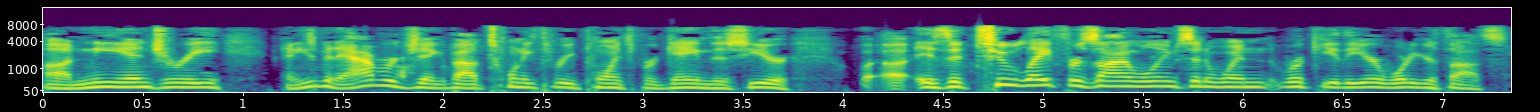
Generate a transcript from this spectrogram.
uh, knee injury, and he's been averaging about 23 points per game this year. Uh, is it too late for Zion Williamson to win Rookie of the Year? What are your thoughts?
